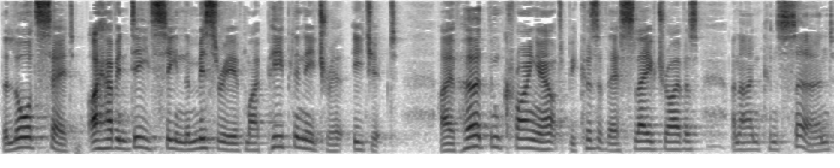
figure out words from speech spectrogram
The Lord said, I have indeed seen the misery of my people in Egypt. I have heard them crying out because of their slave drivers, and I am concerned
